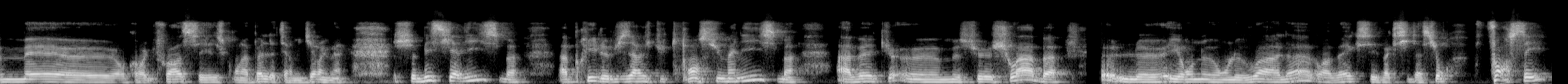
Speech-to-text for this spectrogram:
mais euh, encore une fois, c'est ce qu'on appelle la termitière humaine. Ce messianisme a pris le visage du transhumanisme avec euh, Monsieur Schwab, le, et on, on le voit à l'œuvre avec ses vaccinations forcées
